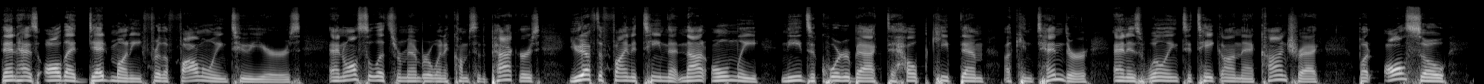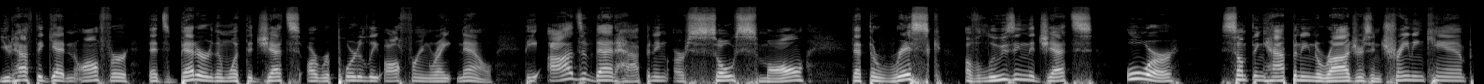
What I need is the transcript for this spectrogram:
then has all that dead money for the following two years. And also, let's remember when it comes to the Packers, you have to find a team that not only needs a quarterback to help keep them a contender and is willing to take on that contract, but also you'd have to get an offer that's better than what the Jets are reportedly offering right now. The odds of that happening are so small that the risk of losing the Jets or something happening to Rodgers in training camp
